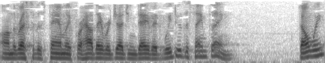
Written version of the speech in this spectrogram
on the rest of his family for how they were judging David, we do the same thing, don't we?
